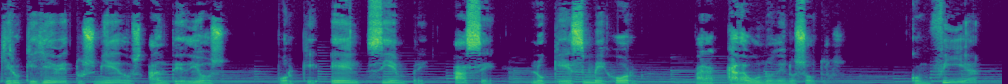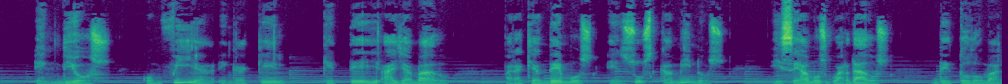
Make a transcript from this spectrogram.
quiero que lleve tus miedos ante Dios porque Él siempre hace lo que es mejor para cada uno de nosotros. Confía en Dios, confía en aquel que te ha llamado para que andemos en sus caminos y seamos guardados de todo mal.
